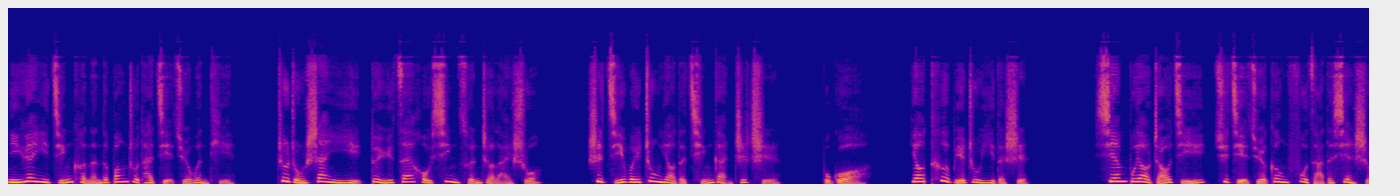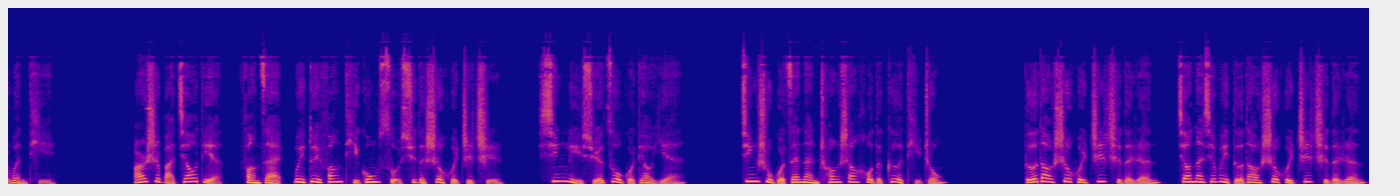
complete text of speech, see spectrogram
你愿意尽可能的帮助他解决问题。这种善意对于灾后幸存者来说是极为重要的情感支持。不过要特别注意的是，先不要着急去解决更复杂的现实问题，而是把焦点放在为对方提供所需的社会支持。心理学做过调研，经受过灾难创伤后的个体中，得到社会支持的人，教那些未得到社会支持的人，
